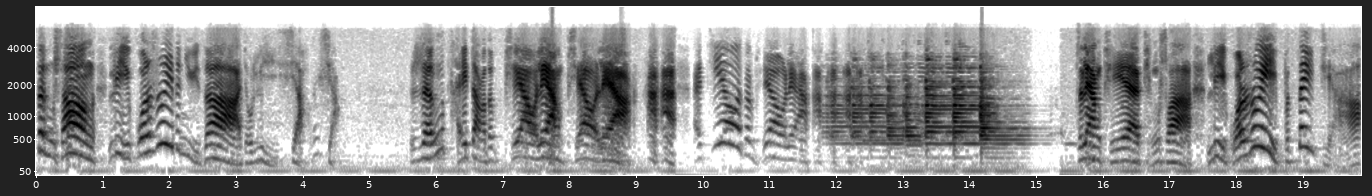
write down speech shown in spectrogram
登上李国瑞的女子叫李香香，人才长得漂亮漂亮，哈哈，哎就是漂亮。哈哈这两天听说李国瑞不在家。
